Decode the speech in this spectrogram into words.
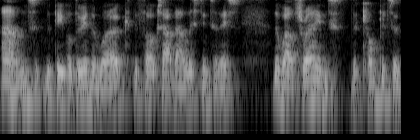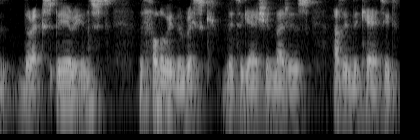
And the people doing the work, the folks out there listening to this, they're well trained, they're competent, they're experienced, they're following the risk mitigation measures as indicated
